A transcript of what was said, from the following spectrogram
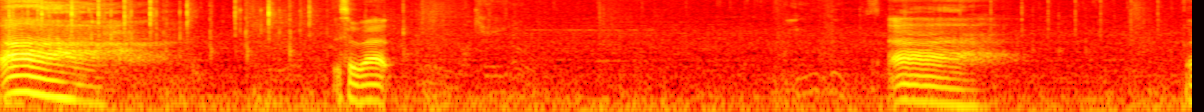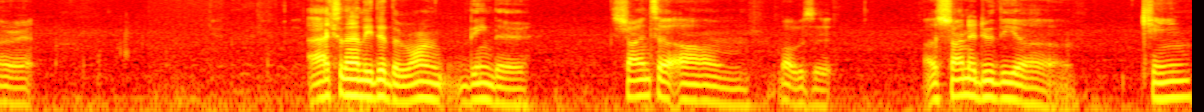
Ah. It's a wrap. Ah. Alright. Accidentally did the wrong thing there. Trying to, um, what was it? I was trying to do the, uh, king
